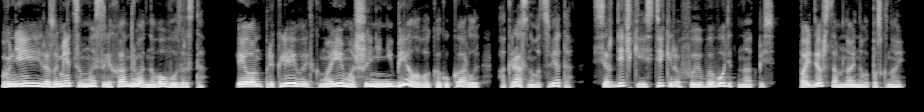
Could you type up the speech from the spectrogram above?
В ней, разумеется, мы с Алехандро одного возраста. И он приклеивает к моей машине не белого, как у Карлы, а красного цвета, сердечки и стикеров и выводит надпись «Пойдешь со мной на выпускной?».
